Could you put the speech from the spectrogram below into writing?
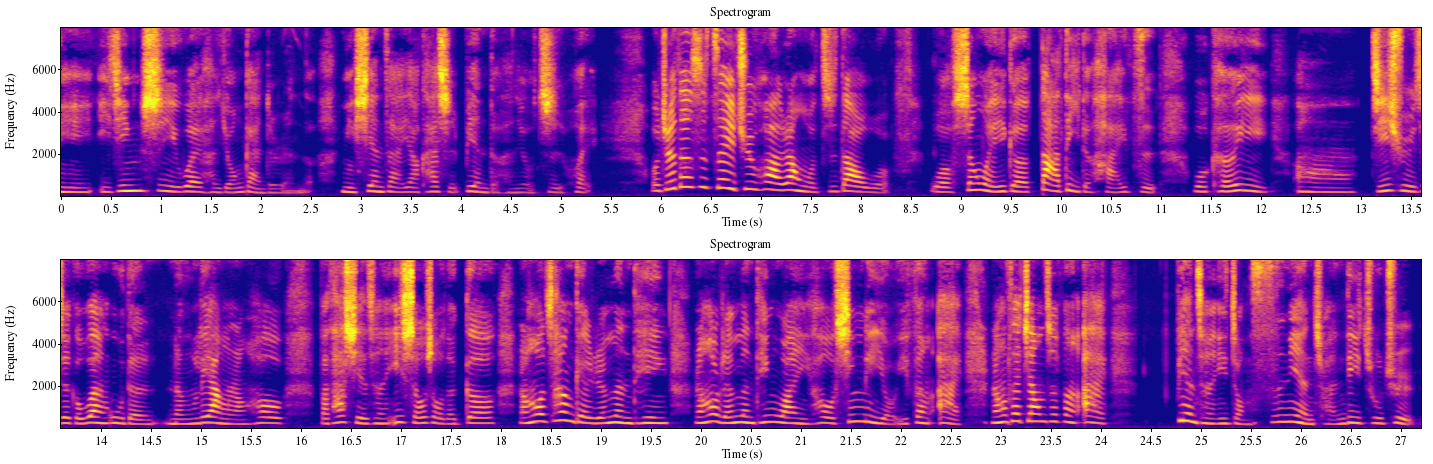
你已经是一位很勇敢的人了，你现在要开始变得很有智慧。我觉得是这一句话让我知道我，我身为一个大地的孩子，我可以嗯汲取这个万物的能量，然后把它写成一首首的歌，然后唱给人们听，然后人们听完以后心里有一份爱，然后再将这份爱。变成一种思念传递出去，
